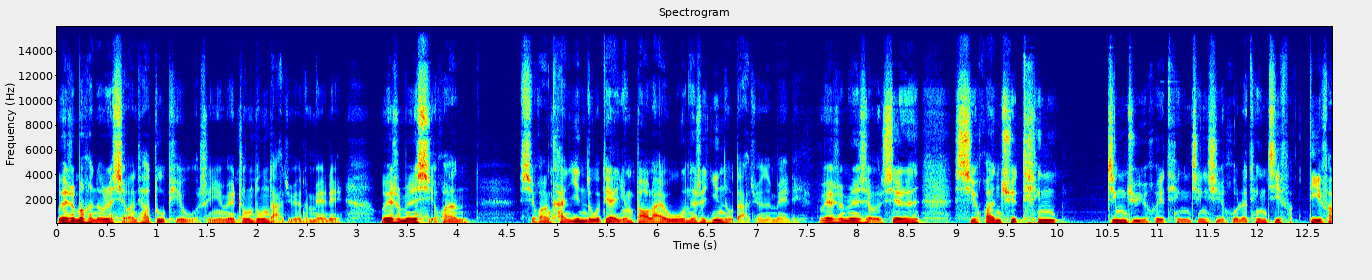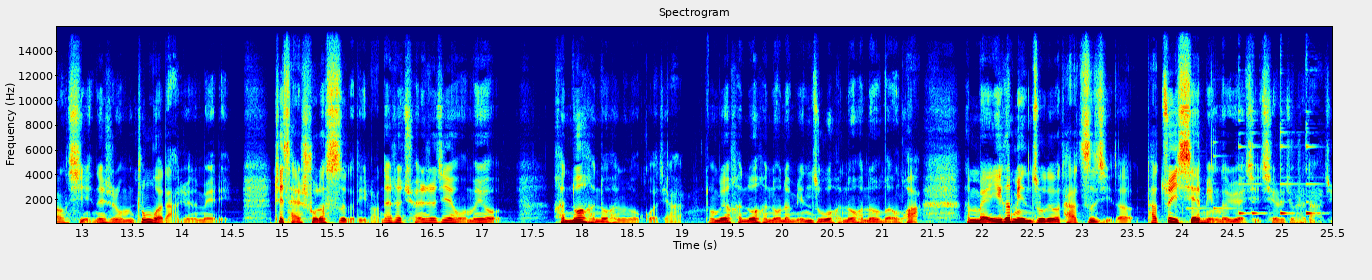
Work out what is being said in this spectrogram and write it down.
为什么很多人喜欢跳肚皮舞，是因为中东打雀的魅力；为什么人喜欢喜欢看印度电影宝莱坞，那是印度打雀的魅力；为什么有些人喜欢去听？京剧会听京戏或者听地方地方戏，那是我们中国大剧的魅力。这才说了四个地方，但是全世界我们有很多很多很多的国家，我们有很多很多的民族，很多很多文化。那每一个民族都有他自己的，他最鲜明的乐器其实就是大剧。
